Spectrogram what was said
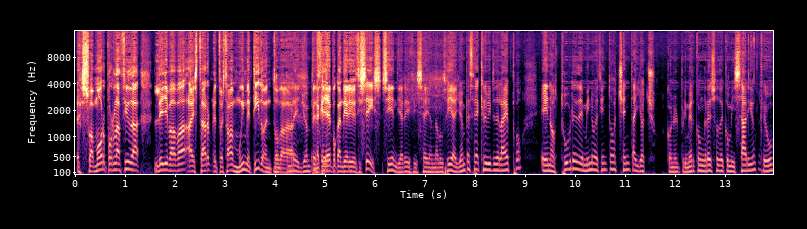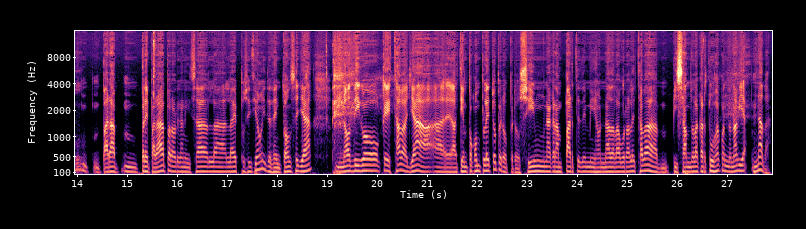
eh, su amor por la ciudad le llevaba a estar, tú estabas muy metido en toda, Hombre, yo en aquella época en Diario 16. Sí, en Diario 16, Andalucía. Yo empecé a escribir de la Expo en octubre de 1988 con el primer congreso de comisarios que hubo para mm, preparar, para organizar la, la exposición y desde entonces ya, no digo que estaba ya a, a tiempo completo, pero, pero sí una gran parte de mi jornada laboral estaba pisando la cartuja cuando no había nada,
